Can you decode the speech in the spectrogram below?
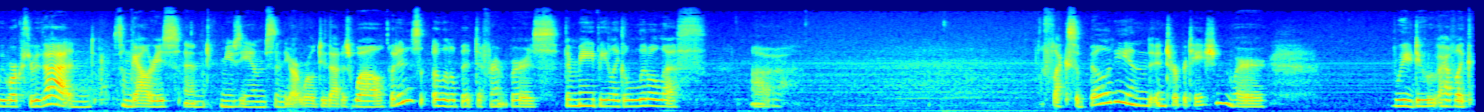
we work through that and some galleries and museums in the art world do that as well but it is a little bit different whereas there may be like a little less uh, flexibility and interpretation where we do have like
